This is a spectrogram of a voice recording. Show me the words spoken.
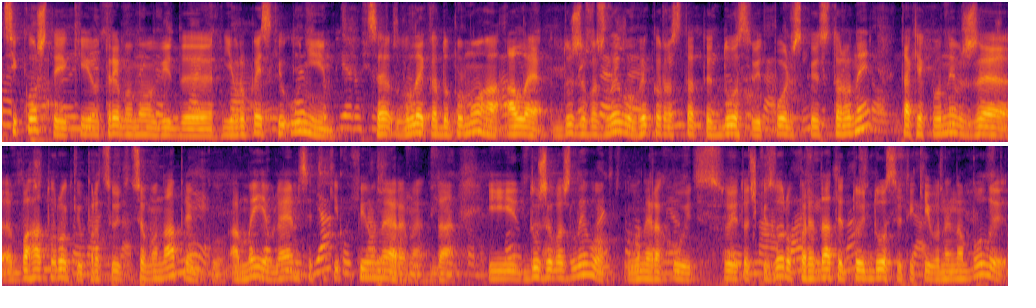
Ці кошти, які отримаємо від е, Європейської унії, це велика допомога, але дуже важливо використати досвід польської сторони, так як вони вже багато років працюють в цьому напрямку. А ми являємося тільки піонерами. Да. І дуже важливо, вони рахують з своєї точки зору передати той досвід, який вони набули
